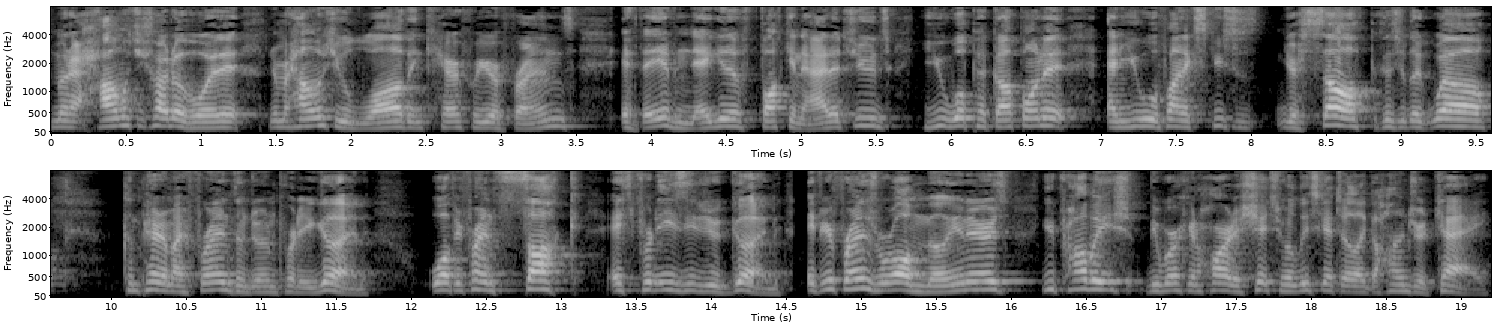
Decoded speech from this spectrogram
No matter how much you try to avoid it, no matter how much you love and care for your friends, if they have negative fucking attitudes, you will pick up on it and you will find excuses yourself because you're like, well, compared to my friends, I'm doing pretty good. Well, if your friends suck, it's pretty easy to do good. If your friends were all millionaires, you'd probably be working hard as shit to at least get to like 100K.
